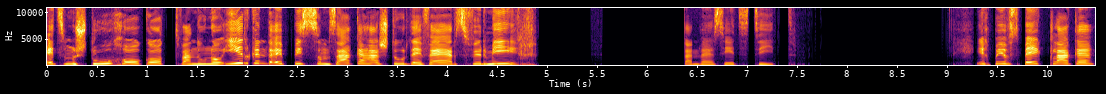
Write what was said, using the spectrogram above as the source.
Jetzt musst du kommen, Gott, wenn du noch irgendetwas zum Sagen hast durch den Vers für mich, dann wäre es jetzt Zeit. Ich bin aufs Bett gelegen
